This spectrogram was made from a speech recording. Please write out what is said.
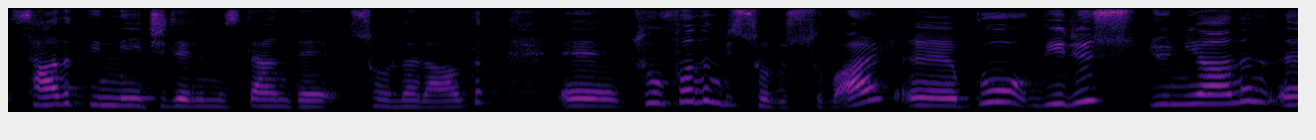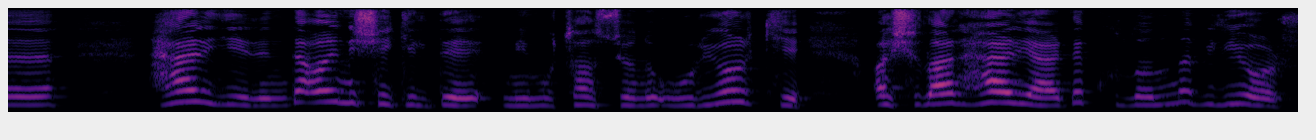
Sağlık dinleyicilerimizden de sorular aldık. E, Tufan'ın bir sorusu var. E, bu virüs dünyanın e, her yerinde aynı şekilde mi mutasyona uğruyor ki aşılar her yerde kullanılabiliyor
